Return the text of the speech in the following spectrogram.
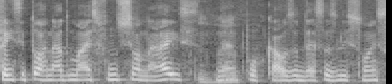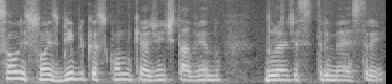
têm se tornado mais funcionais uhum. né, por causa dessas lições. São lições bíblicas como que a gente está vendo durante esse trimestre aí.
